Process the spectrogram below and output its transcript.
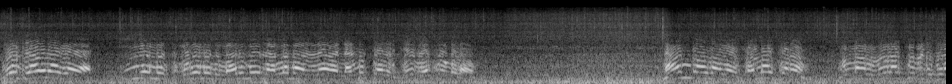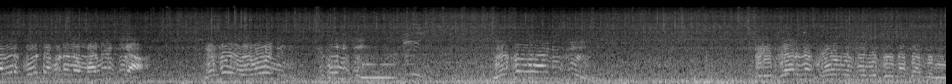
மூன்றாவதாக இஎம்எஸ் முகமது மருமை நல்லமான நன்மத்தாளர் கே. வேப்பம்பலம் நான்காவதாக கலாச்சாரம் முன்னாள் ஊராட்சி மன்ற தலைவர் கோட்டப்பட்டணம் மகிழ்ச்சியா எவ்வளவு எவ்வளவு Егованичи! Регулярно холодно живут на базове.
